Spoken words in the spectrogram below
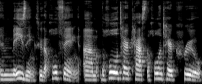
amazing through that whole thing. Um, the whole entire cast, the whole entire crew,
